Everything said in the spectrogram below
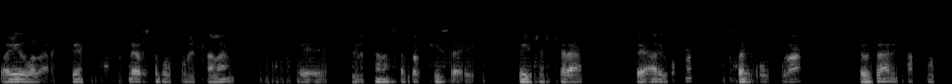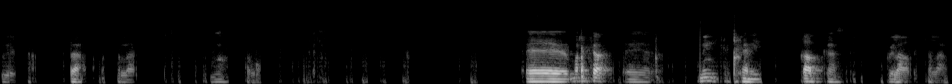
waa iyada wada aragteen neef sababka bay dhalaan ee dabeetana sababkiisa ay kay jarjaraan bay ariga oo dhan sanka u guraan dabeetana ariga saas ku yeeshaa difaac ama tallaal uga hortago ee marka ee ninka kani qaabkaas ayuu bilaabay tallaal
